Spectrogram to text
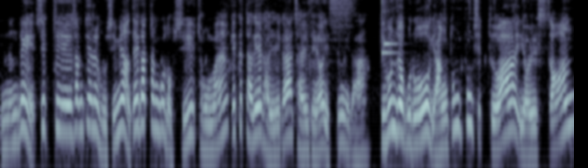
있는데 시트의 상태를 보시면 때가 탄 곳 없이 정말 깨끗하게 관리가 잘 되어 있습니다. 기본적으로 양 통풍 시트와 열선,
